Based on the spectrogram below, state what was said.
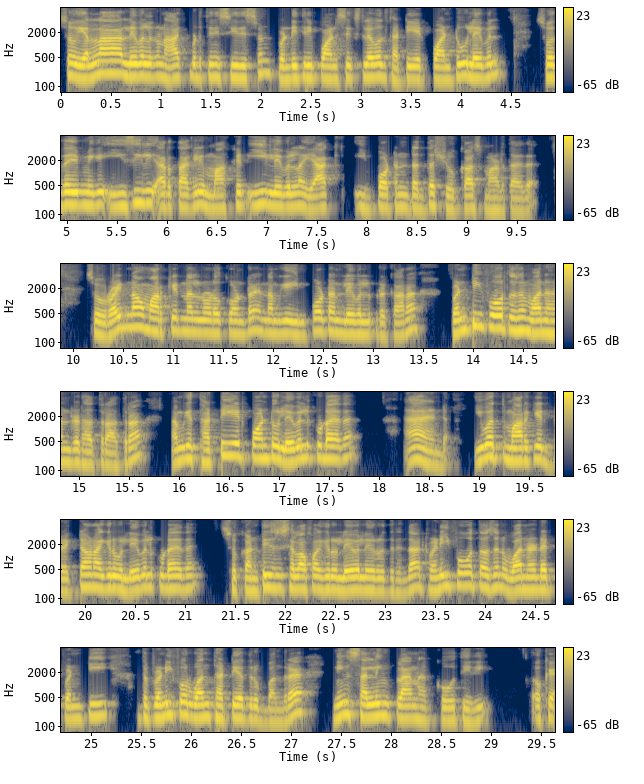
ಸೊ ಎಲ್ಲಾ ಲೆವೆಲ್ಗಳನ್ನ ಹಾಕ್ಬಿಡ್ತೀನಿ series one twenty three point six level thirty eight point two level so ಅದೇ ನಿಮಗೆ ಈಸಿಲಿ ಅರ್ಥ ಆಗಲಿ ಮಾರ್ಕೆಟ್ ಈ ಲೆವೆಲ್ನ ಯಾಕೆ ಇಂಪಾರ್ಟೆಂಟ್ ಅಂತ ಶೋಕಾಸ್ ಮಾಡ್ತಾ ಇದೆ. ಸೊ ರೈಟ್ ನಾವು ಮಾರ್ಕೆಟ್ನಲ್ಲಿ ನೋಡ್ಕೊಂಡ್ರೆ ನಮಗೆ ಇಂಪಾರ್ಟೆಂಟ್ ಲೆವೆಲ್ ಪ್ರಕಾರ twenty four thousand one hundred ಹತ್ರ ಹತ್ರ ನಮಗೆ thirty eight point two level ಕೂಡ ಇದೆ. ಅಂಡ್ ಇವತ್ತು ಮಾರ್ಕೆಟ್ ಬ್ರೇಕ್ ಡೌನ್ ಆಗಿರುವ ಲೆವೆಲ್ ಕೂಡ ಇದೆ. ಸೊ ಕಂಟಿನ್ಯೂಸ್ ಸೆಲ್ ಆಫ್ ಆಗಿರೋ ಲೆವೆಲ್ ಇರೋದ್ರಿಂದ twenty four thousand one hundred twenty ಅಥವಾ ಟ್ವೆಂಟಿ ಫೋರ್ ಒನ್ ಥರ್ಟಿ ಅದ್ರ ಬಂದ್ರೆ ನೀವು ಸೆಲ್ಲಿಂಗ್ ಪ್ಲಾನ್ ಹಾಕೋತೀರಿ ಓಕೆ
